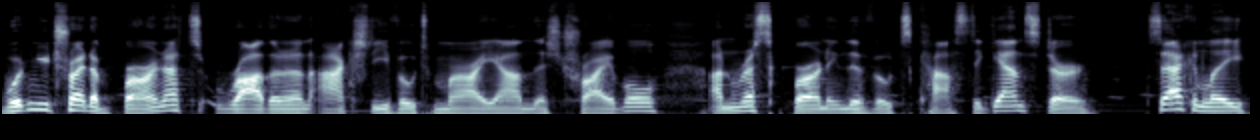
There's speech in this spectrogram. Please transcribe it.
wouldn't you try to burn it rather than actually vote Maryanne this tribal and risk burning the votes cast against her? Secondly,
